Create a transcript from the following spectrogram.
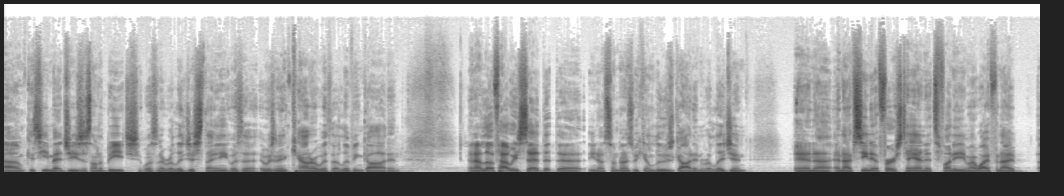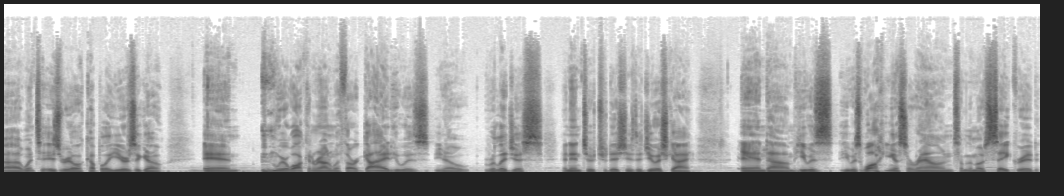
because um, he met Jesus on a beach. It wasn't a religious thing. It was a it was an encounter with a living God. And and I love how he said that the you know sometimes we can lose God in religion. And uh, and I've seen it firsthand. It's funny. My wife and I uh, went to Israel a couple of years ago, and we were walking around with our guide who was you know religious and into tradition. He's a Jewish guy, and um, he was he was walking us around some of the most sacred.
